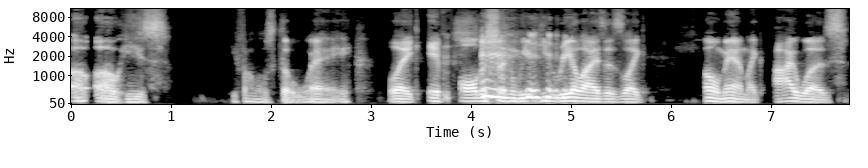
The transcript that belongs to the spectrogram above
"Oh, oh, he's he follows the way." Like if all of a sudden we, he realizes, like, "Oh man, like I was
